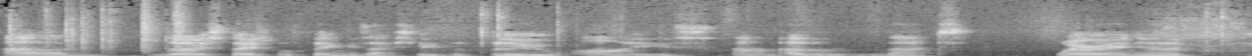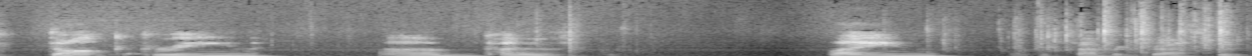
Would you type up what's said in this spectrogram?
Um, the most notable thing is actually the blue eyes. Um, other than that, wearing a dark green um, kind of plain fabric dress with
